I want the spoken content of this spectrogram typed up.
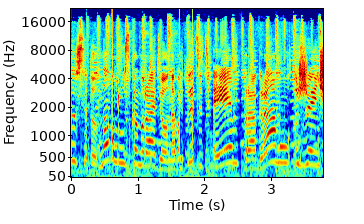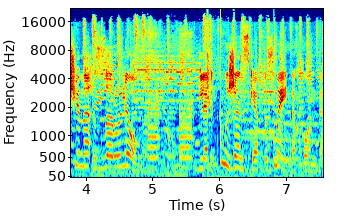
каждую среду на русском радио на 14 АМ программу «Женщина за рулем». Для женский автосмейта Honda.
